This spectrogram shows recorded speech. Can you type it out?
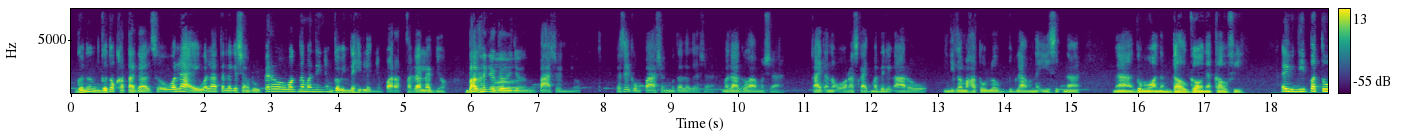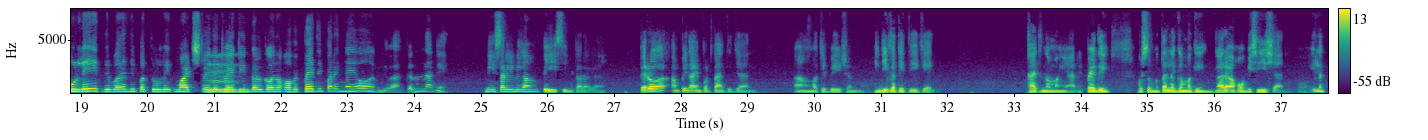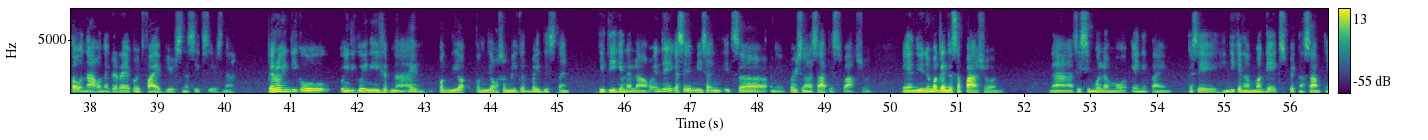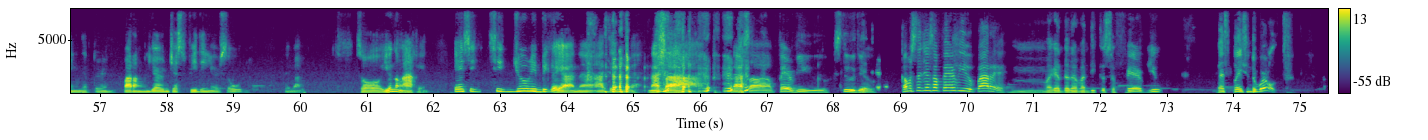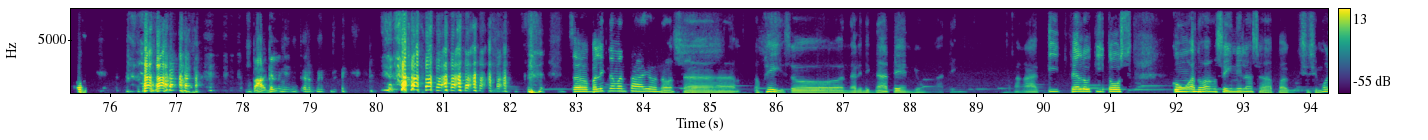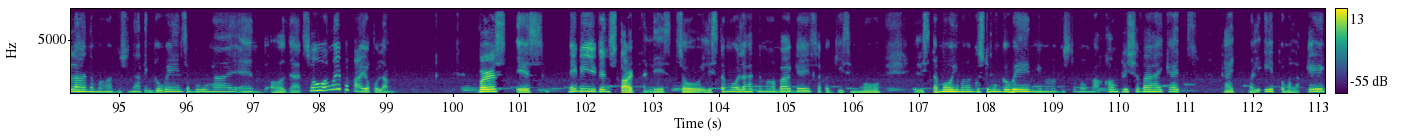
ganun, ganun katagal. So, wala eh. Wala talaga siyang rule. Pero wag naman din yung gawing dahilan nyo para tagalan nyo bago nyo Oo. gawin yung passion nyo. Kasi kung passion mo talaga siya, magagawa mo siya. Kahit anong oras, kahit madaling araw, hindi ka makatulog, bigla mo naisip na na gumawa ng Dalgona coffee. Ay, hindi pa too late, di ba? Hindi pa too late. March 2020 Mm. yung Dalgona coffee, pwede pa rin ngayon, di ba? Ganun lang eh. May sarili kang pacing talaga. Pero ang pinaka-importante dyan, ang motivation mo. Hindi ka titigil. Kahit anong mangyari. Pwedeng gusto mo talaga maging, ngari ako, musician. Ilang taon na ako nagre-record? Five years na, six years na. Pero hindi ko hindi ko iniisip na ay pag di, pag di ako sumikat by this time titigil na lang ako. Hindi kasi minsan it's a ano, personal satisfaction. And yun yung maganda sa passion na sisimulan mo anytime kasi hindi ka na mag-expect na something in return. Parang you're just feeding your soul. Diba? So, yun ang akin. Eh, si, si Jury B kaya na ating nasa, nasa Fairview Studio. Kamusta dyan sa Fairview, pare? Mm, maganda naman dito sa Fairview. Best place in the world. Bagal ng internet. So, balik naman tayo, no, sa... Okay, so, narinig natin yung ating mga tit fellow titos kung ano ang say nila sa pagsisimula ng mga gusto nating gawin sa buhay and all that. So, ang may papayo ko lang. First is, maybe you can start a list. So, ilista mo lahat ng mga bagay sa paggising mo. Ilista mo yung mga gusto mong gawin, yung mga gusto mong ma-accomplish sa bahay, kahit kahit maliit o malaki,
